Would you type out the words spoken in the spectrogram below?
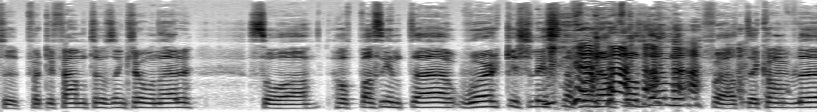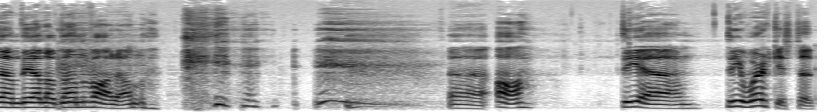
typ 45 000 kronor. Så hoppas inte workers lyssnar på den här podden för att det kommer bli en del av den varan. Uh, ja, det är, det är workers typ.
